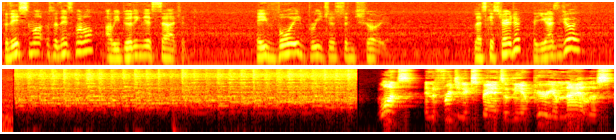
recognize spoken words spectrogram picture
For this for this model, I'll be building this sergeant, a void breacher centurion. Let's get straight to it. Hope you guys enjoy. Once, in the frigid expanse of the Imperium Nihilus,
